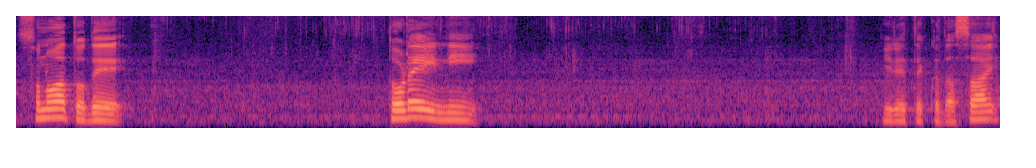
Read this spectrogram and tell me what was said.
その後でトレイに入れてください。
